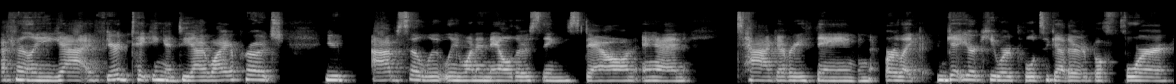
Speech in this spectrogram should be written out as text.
Definitely. Yeah. If you're taking a DIY approach, you absolutely want to nail those things down and tag everything or like get your keyword pool together before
